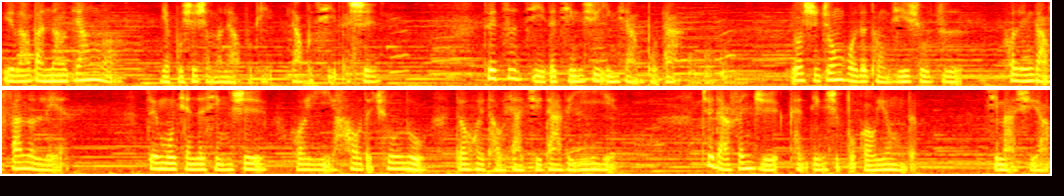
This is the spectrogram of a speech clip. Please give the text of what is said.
与老板闹僵了也不是什么了不地了不起的事，对自己的情绪影响不大。若是中国的统计数字和领导翻了脸，对目前的形势和以后的出路都会投下巨大的阴影。这点分值肯定是不够用的，起码需要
